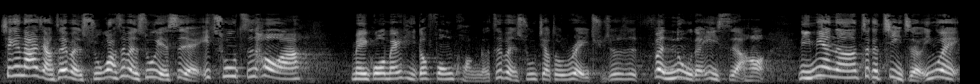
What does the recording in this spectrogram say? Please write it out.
先跟大家讲这本书哇，这本书也是哎，一出之后啊。美国媒体都疯狂了，这本书叫做《Rage》，就是愤怒的意思啊！哈，里面呢，这个记者因为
